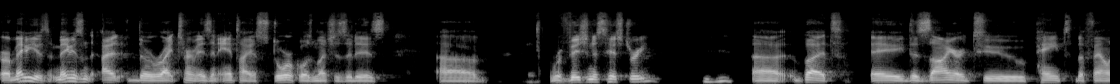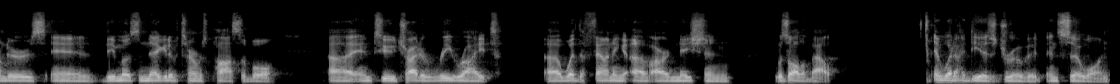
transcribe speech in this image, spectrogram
or maybe is maybe isn't I, the right term isn't anti-historical as much as it is uh, revisionist history mm-hmm. uh, but a desire to paint the founders in the most negative terms possible uh, and to try to rewrite uh, what the founding of our nation was all about and what ideas drove it and so on.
